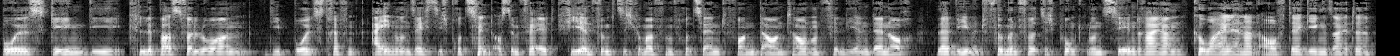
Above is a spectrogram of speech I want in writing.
Bulls gegen die Clippers verloren. Die Bulls treffen 61% aus dem Feld, 54,5% von Downtown und verlieren dennoch Levy mit 45 Punkten und 10 Dreiern. Kawhi Leonard auf der Gegenseite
